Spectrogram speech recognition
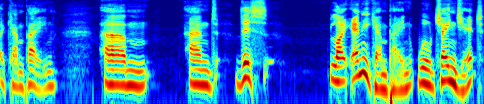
a campaign. Um, and this, like any campaign, will change it.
